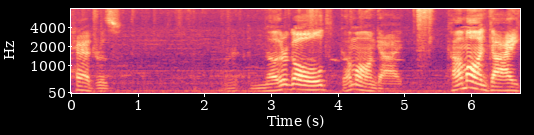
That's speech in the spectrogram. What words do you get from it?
Padres. Another gold. Come on, guy. Come on, guy.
